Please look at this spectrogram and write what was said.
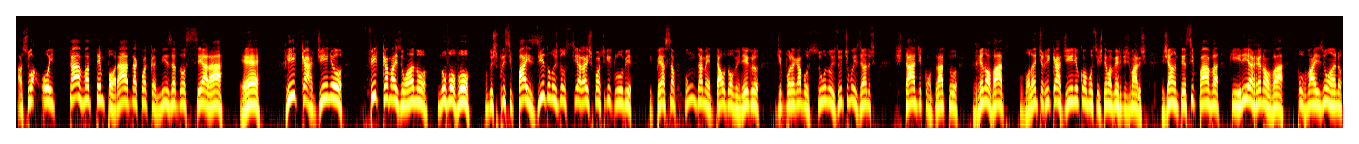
a sua oitava temporada com a camisa do Ceará. É, Ricardinho fica mais um ano no vovô, um dos principais ídolos do Ceará Esporte Clube e peça fundamental do Alvinegro de Porangabuçu nos últimos anos, está de contrato renovado. O volante Ricardinho, como o Sistema Verdes Mares já antecipava que iria renovar por mais um ano,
